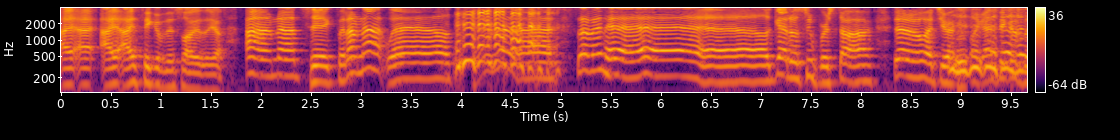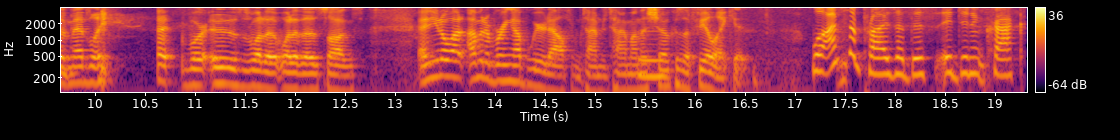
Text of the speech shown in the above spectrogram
I, I, I- think of this song as like, I'm not sick, but I'm not well. I'm in hell. Ghetto superstar. Don't know what you're like. I think of the medley. More- this is one of one of those songs. And you know what? I'm gonna bring up Weird Al from time to time on the Mm. show because I feel like it. Well, I'm surprised that this it didn't crack.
